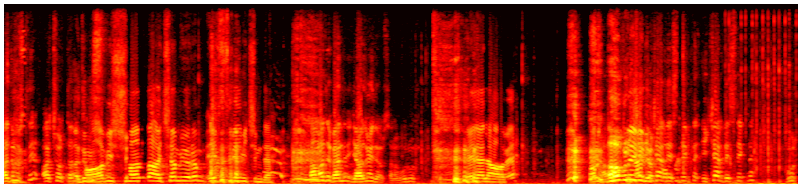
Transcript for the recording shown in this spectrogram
Hadi Musti aç ortanı. Hadi Musti. Abi şu anda açamıyorum. Hepsi benim içimde. Tamam hadi ben de yardım ediyorum sana. Vur vur. Helal abi. Abi, Aha buraya İlker, geliyor. İlker destekle. İlker destekle. Vur.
